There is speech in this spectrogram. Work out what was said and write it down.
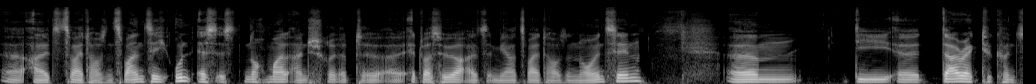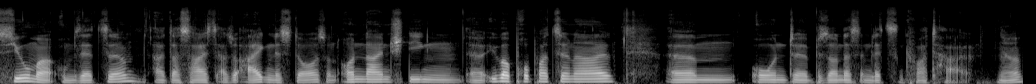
äh, als 2020 und es ist nochmal ein Schritt äh, etwas höher als im Jahr 2019. Ähm, die äh, Direct-to-Consumer-Umsätze, äh, das heißt also eigene Stores und Online, stiegen äh, überproportional ähm, und äh, besonders im letzten Quartal. Ja.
